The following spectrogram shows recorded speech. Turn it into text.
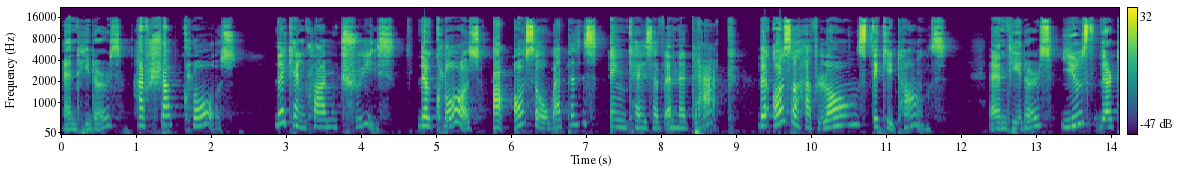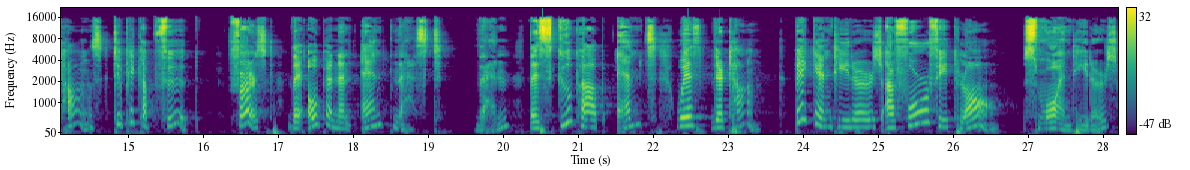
Anteaters have sharp claws. They can climb trees. Their claws are also weapons in case of an attack. They also have long, sticky tongues. Anteaters use their tongues to pick up food. First, they open an ant nest. Then, they scoop up ants with their tongue. Big anteaters are four feet long. Small anteaters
